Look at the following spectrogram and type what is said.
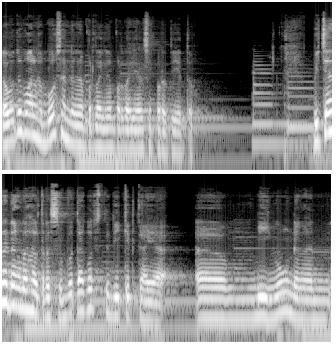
Kamu tuh malah bosan dengan pertanyaan-pertanyaan seperti itu. Bicara dengan hal tersebut aku sedikit kayak um, bingung dengan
